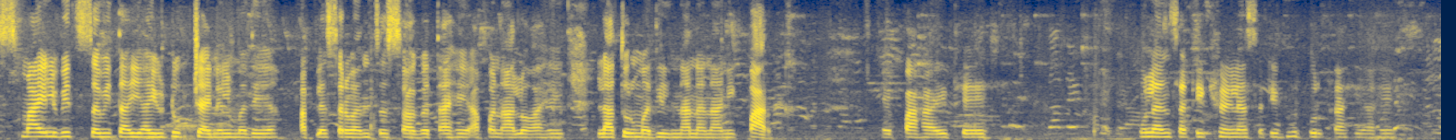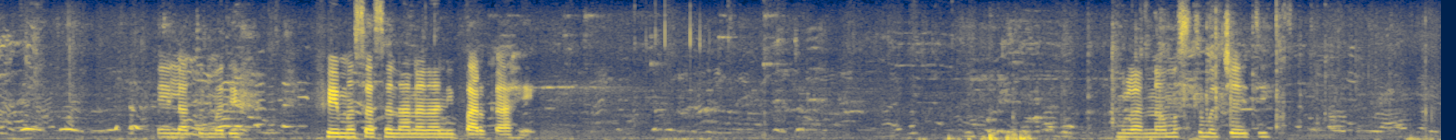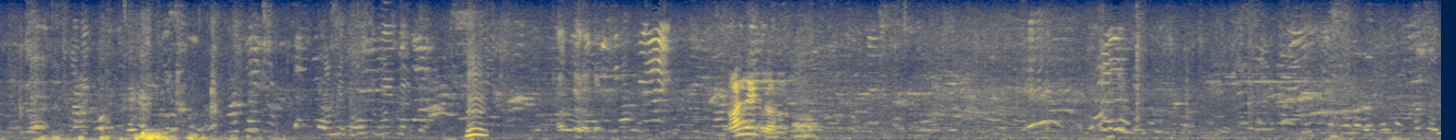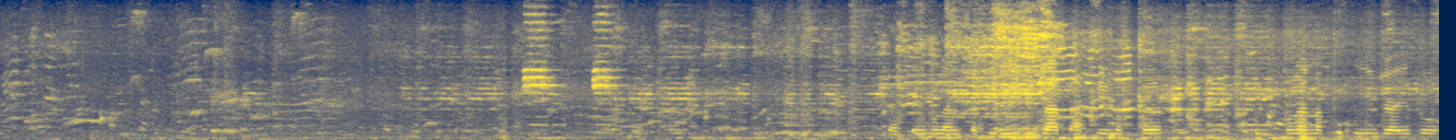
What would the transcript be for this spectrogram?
Smile with Savita या YouTube चॅनेलमध्ये आपल्या सर्वांचं स्वागत आहे. आपण आलो आहे लातूरमधील नाना नानी पार्क हे पहा इथे. मुलांसाठी खेळण्यासाठी भरपूर काही आहे. हे लातूरमध्ये फेमस असं नाना नानी पार्क आहे. मुलांना मस्त मज्जा येते. आहे का? मुलांसाठी जात असते मस्त. मुलांना खूप एन्जॉय येतो.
